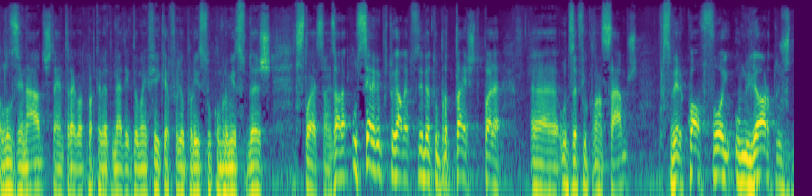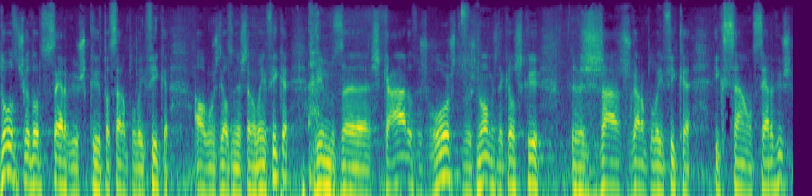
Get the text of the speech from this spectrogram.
lesionado. Está entregue ao Departamento Médico do Benfica. Falhou por isso o compromisso das seleções. Ora, o Sérvia-Portugal é precisamente o pretexto para uh, o desafio que lançámos perceber qual foi o melhor dos 12 jogadores sérvios que passaram pelo Benfica. Alguns deles ainda estão no Benfica. Vimos as caras, os rostos, os nomes daqueles que já jogaram pelo Benfica e que são sérvios.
